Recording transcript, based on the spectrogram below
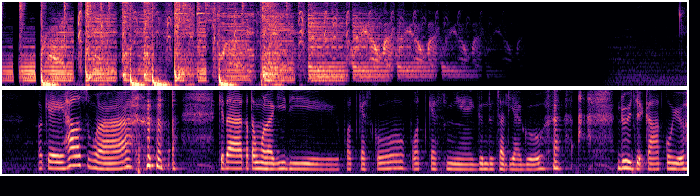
Oke, halo semua. Kita ketemu lagi di podcastku, podcastnya Gendut Santiago. Duh, ke aku yo.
